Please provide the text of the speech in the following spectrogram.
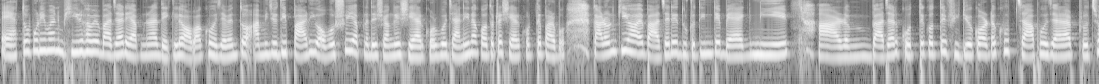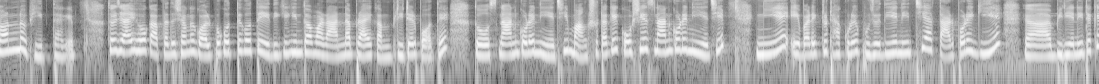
এত পরিমাণ ভিড় হবে বাজারে, আপনারা দেখলে অবাক হয়ে যাবেন। তো আমি যদি পারি, অবশ্যই আপনাদের সঙ্গে শেয়ার করব। জানি না কতটা শেয়ার করতে পারব। কারণ কি হয়, বাজারে দুটো তিনটে ব্যাগ নিয়ে আর বাজার করতে করতে ভিডিও করাটা খুব চাপ হয়ে যায় আর প্রচণ্ড ভিড় থাকে। তো যাই হোক, আপনাদের সঙ্গে গল্প করতে করতে এদিকে কিন্তু আমার রান্না প্রায় কমপ্লিটের পথে। তো স্নান করে নিয়েছি, মাংসটাকে কষিয়ে স্নান করে নিয়েছি। নিয়ে এবার একটু ঠাকুরের পুজো দিয়ে নিচ্ছি আর তারপরে গিয়ে বিরিয়ানিটাকে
